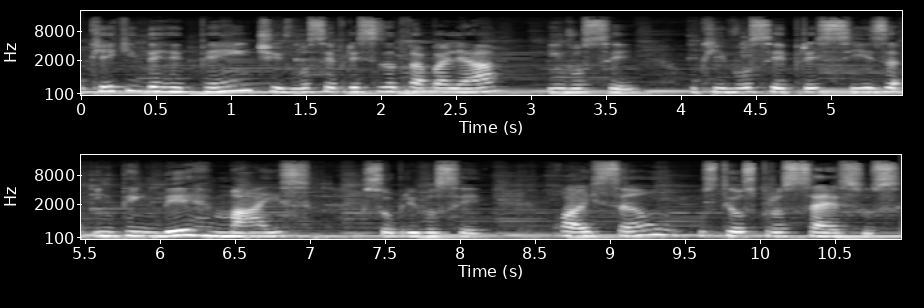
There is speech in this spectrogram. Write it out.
O que que de repente você precisa trabalhar em você? O que você precisa entender mais sobre você. Quais são os teus processos?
